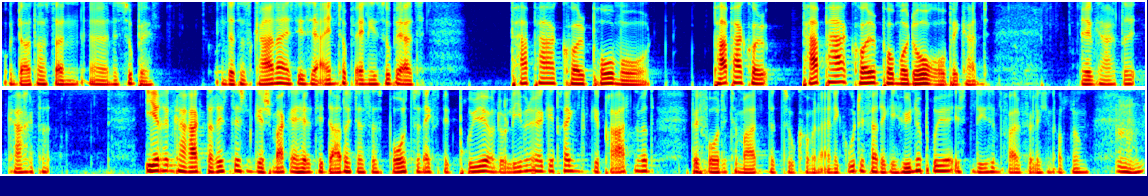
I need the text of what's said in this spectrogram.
und daraus dann äh, eine Suppe. In der Toskana ist diese eintopfähnliche Suppe als Papa col Pomo, Papa col, Papa col Pomodoro bekannt. Ihre Charakter, Charakter, Ihren charakteristischen Geschmack erhält sie dadurch, dass das Brot zunächst mit Brühe und Olivenöl getränkt und gebraten wird, bevor die Tomaten dazukommen. Eine gute fertige Hühnerbrühe ist in diesem Fall völlig in Ordnung. Mhm.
